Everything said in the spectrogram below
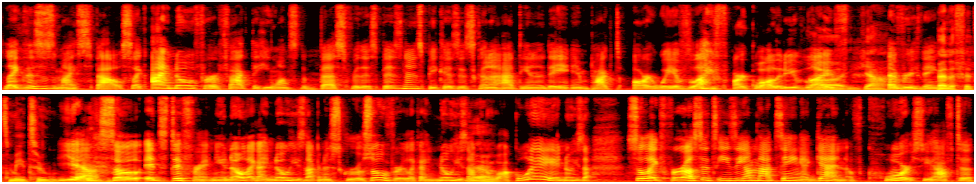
like, this is my spouse. Like, I know for a fact that he wants the best for this business because it's going to, at the end of the day, impact our way of life, our quality of life, Uh, yeah, everything. benefits me too. Yeah, so it's different, you know. Like I know he's not gonna screw us over. Like I know he's not Yeah. gonna walk away. I know he's not. So like for us, it's easy. I'm not saying again. Of course, you have to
